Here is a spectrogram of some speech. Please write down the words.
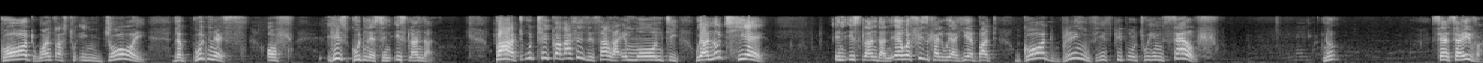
God wants us to enjoy the goodness of his goodness in East London. But uthixo akasizisanga emonti. We are not here in east london. Eh, Ewe physically we are here but god brings his people to himself. No? Siya- siyayiva?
